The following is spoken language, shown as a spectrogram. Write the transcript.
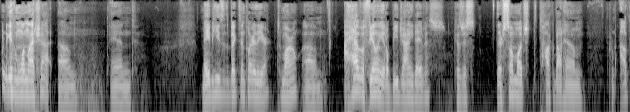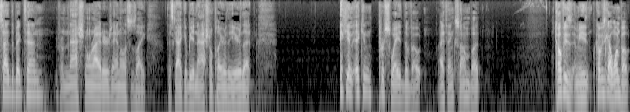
wanted to give him one last shot, um, and maybe he's the Big Ten Player of the Year tomorrow. Um, I have a feeling it'll be Johnny Davis because just there's so much to talk about him from outside the Big Ten, from national writers, analysts is like this guy could be a national player of the year that it can it can persuade the vote, I think some, but Kofi's I mean Kofi's got one vote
